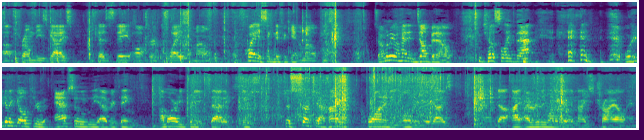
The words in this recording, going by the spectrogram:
uh, from these guys because they offer quite amount, quite a significant amount of pieces. So I'm gonna go ahead and dump it out just like that. And we're gonna go through absolutely everything. I'm already pretty excited because there's just such a high quantity over here, guys. And uh, I, I really wanna get a nice trial and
